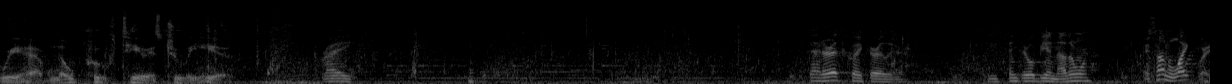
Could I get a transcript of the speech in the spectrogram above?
We have no proof Tyr is truly here. Right. That earthquake earlier. Do you think there will be another one? It's unlikely,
